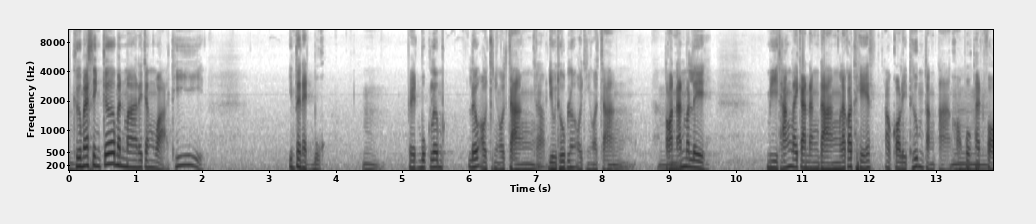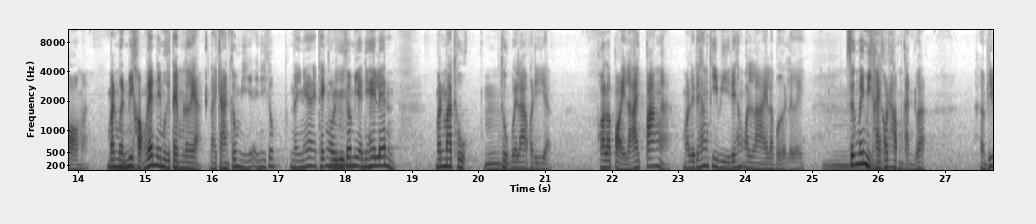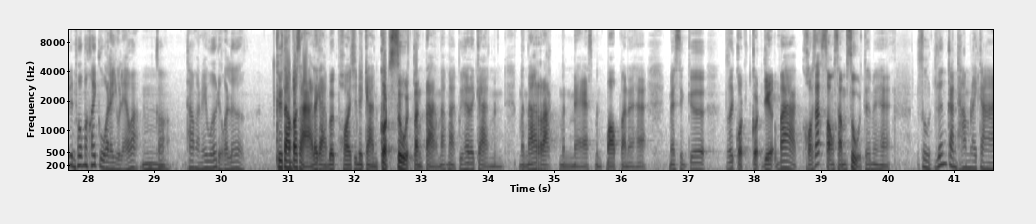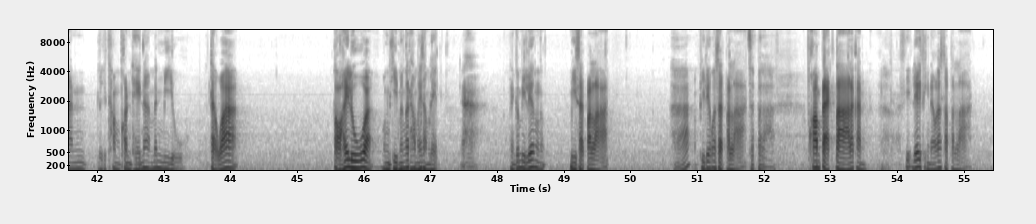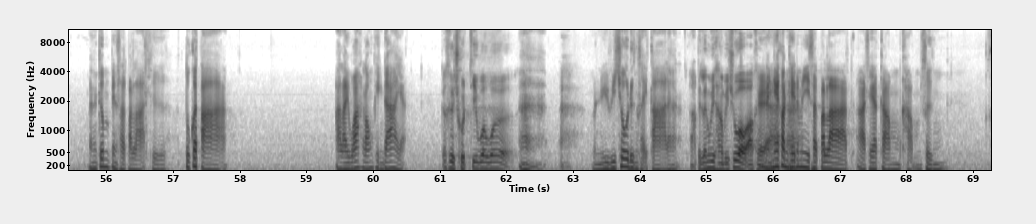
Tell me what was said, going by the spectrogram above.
คือ Messenger มันมาในจังหวะที่อินเทอร์เน็ตบุก อืม Facebook เริ่มเริ่มเอาจริงเอาจัง ครับ YouTube เริ่มเอาจริงเอาจัง อืม ตอนนั้นมันเลย มีทั้งรายการดัง ๆ แล้วก็ test algorithm ต่าง ๆ ของพวกอืมแพลตฟอร์มอะมันเหมือนมีของเล่นในมือเต็มเลยอะรายการก็มีไอ้นี่ก็ในเนี้ยเทคโนโลยีอืมก็มีอันนี้ให้เล่น มันมาถูกอืมถูกเวลาพอดีอะพอเราปล่อยไลฟ์ปั้งอะมันเลยได้ทั้งทีวีได้ทั้งออนไลน์ระเบิดเลยอืซึ่งไม่มีใครเขาทำกันด้วยส่วนพี่เป็นพวกไม่ค่อยกลัวอะไรอยู่แล้วอะอืมก็ถ้ามันไม่ work เดี๋ยวก็เลิกคือตามภาษารายการ Workpoint จะมีการกดสูตรต่างๆ มากมายเพื่อให้รายการมันมันน่ารักมันแมสมันป๊อปมานะฮะ Messenger จะกดกดเยอะมาก ขอสักสองสามสูตรได้ไหมฮะ สูตรเรื่องการทำรายการหรือทำ content อะมันมีอยู่ แต่ว่า ต่อให้รู้อะบางทีมันก็ทำให้สำเร็จอ่ามันก็มีเรื่องมีสัตว์ประหลาดฮะพี่เรียกว่าสัตว์ประหลาดสัตว์ประหลาด ความแปลกตาแล้วกัน เรียกสิ่งนั้นว่าสัตว์ประหลาด มันก็เป็นสัตว์ประหลาดคือ ตุ๊กตา อะไรวะร้องเพลงได้อะ ก็คือชุดที่เวอร์เวอร์อ่าอ่ามันมี visual ดึงสายตาแล้วกันอ่าเป็นเรื่องวิทาง visual โอเคในแง่ content มันอ่ามีสัตว์ประหลาดอาชญากรรมขำซึ้ง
